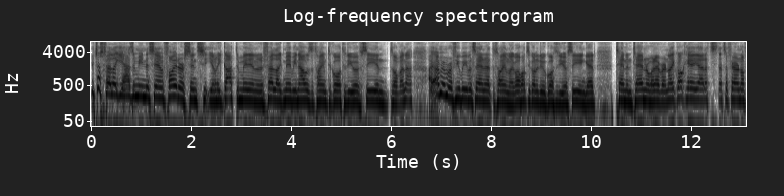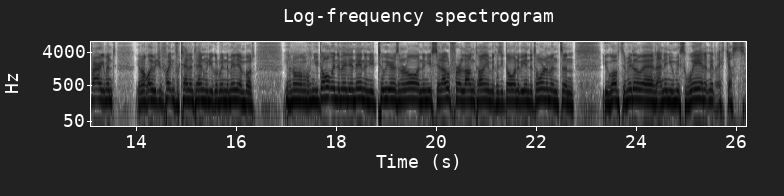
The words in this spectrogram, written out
it just felt like he hasn't been the same fighter since you know he got the million, and it felt like maybe now is the time to go to the UFC and stuff. And I, I remember a few people saying at the time, like, "Oh, what's he going to do? Go to the UFC and get ten and ten or whatever?" And like, okay, yeah, that's that's a fair enough argument. You know, why would you be fighting for ten and ten when you could win the million? But you know, when you don't win the million then and you two years in a row and then you sit out for a long time because you don't want to be in the tournament and you go up to middleweight and then you miss weight at middle, it just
